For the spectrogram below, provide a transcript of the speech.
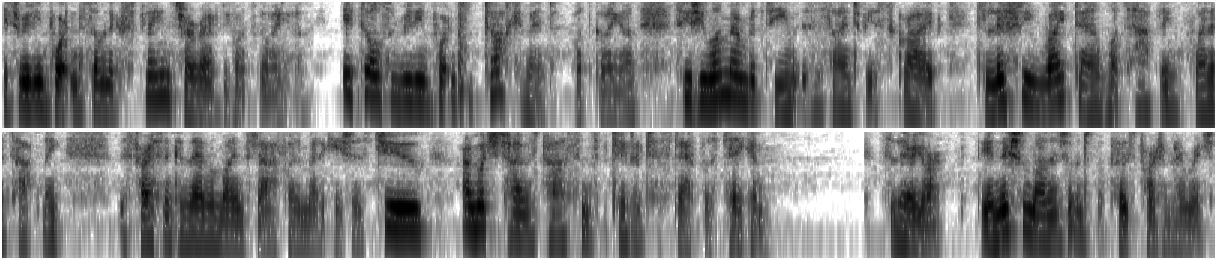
It's really important that someone explains to her regularly what's going on. It's also really important to document what's going on. So usually one member of the team is assigned to be a scribe to literally write down what's happening when it's happening. This person can then remind staff when a medication is due or how much time has passed since a particular step was taken. So there you are, the initial management of a postpartum hemorrhage.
